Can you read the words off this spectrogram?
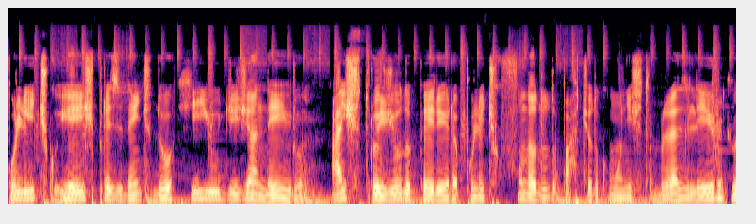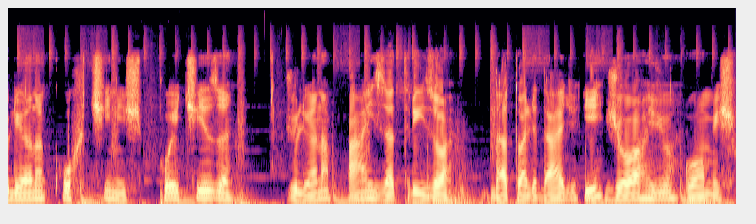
político e ex-presidente do Rio de Janeiro. Astrogildo Pereira, político fundador do Partido Comunista Brasileiro. Juliana Cortines, poetisa Juliana Paz, atriz, ó, da atualidade, e Jorge Gomes,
